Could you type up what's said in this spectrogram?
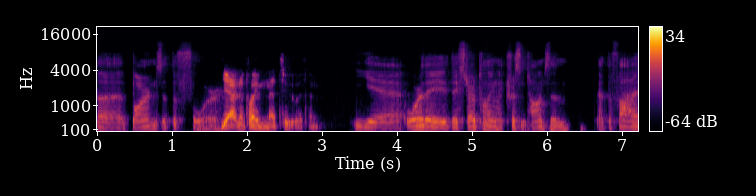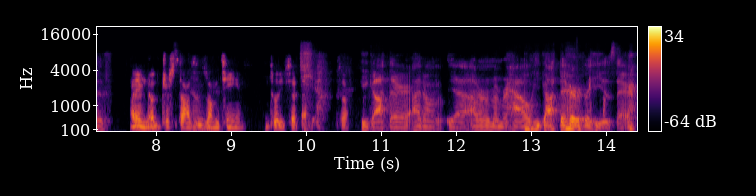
uh, Barnes at the four. Yeah, they play Metu with him. yeah, or they they started playing like Tristan Thompson at the five. I didn't even know Tristan Thompson was on the team until you said that. Yeah. So- he got there. I don't yeah, I don't remember how he got there, but he is there.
